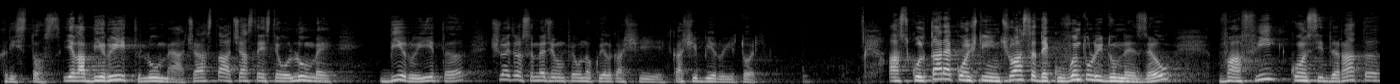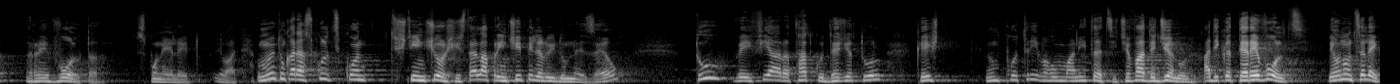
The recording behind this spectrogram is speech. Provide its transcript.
Hristos. El a biruit lumea aceasta, aceasta este o lume biruită și noi trebuie să mergem împreună cu El ca și, ca și biruitori. Ascultarea conștiincioasă de cuvântul lui Dumnezeu va fi considerată revoltă, spune el. În momentul în care asculți conștiincios și stai la principiile lui Dumnezeu, tu vei fi arătat cu degetul că ești împotriva umanității, ceva de genul, adică te revolți. Eu nu înțeleg.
